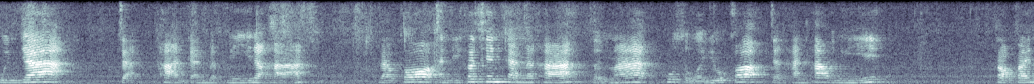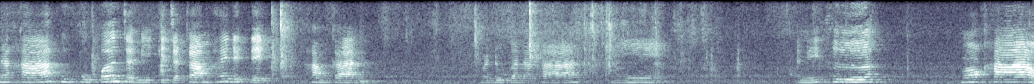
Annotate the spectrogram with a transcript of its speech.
คุณย่าจะทานกันแบบนี้นะคะ แล้วก็อันนี้ก็เช่นกันนะคะ ส่วนมากผู้สูงอายุก็จะทานข้าวอันนี้ ต่อไปนะคะ คุณครูเปิ้ลจะมีกิจกรรมให้เด็กๆทำกัน มาดูกันนะคะ นี่ อันนี้คือหม้อข้าว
